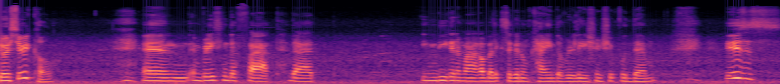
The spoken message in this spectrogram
your circle. And embracing the fact that hindi ka na makakabalik sa ganung kind of relationship with them is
